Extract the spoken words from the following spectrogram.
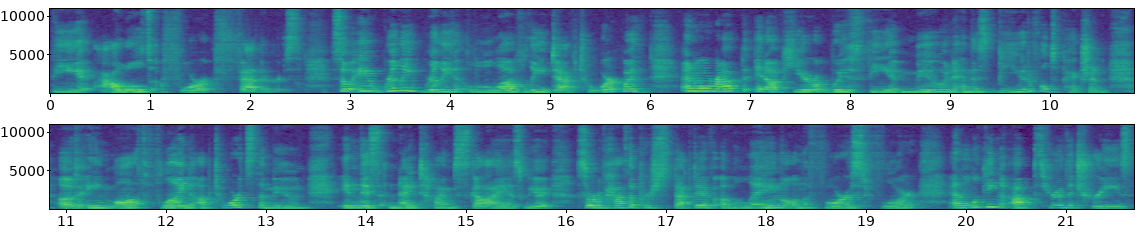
the owls for feathers. So a really, really lovely deck to work with. And we'll wrap it up here with the moon and this beautiful depiction of a moth flying up towards the moon in this nighttime sky as we sort of have the perspective of laying on the forest floor and looking up through the trees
